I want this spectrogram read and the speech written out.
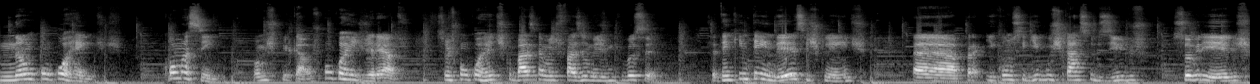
não concorrentes. Como assim? Vamos explicar. Os concorrentes diretos são os concorrentes que basicamente fazem o mesmo que você. Você tem que entender esses clientes é, pra, e conseguir buscar subsídios sobre eles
